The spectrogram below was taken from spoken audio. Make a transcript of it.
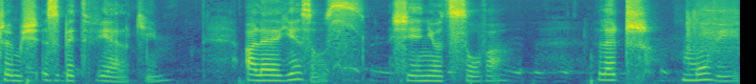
czymś zbyt wielkim. Ale Jezus się nie odsuwa, lecz mówi,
